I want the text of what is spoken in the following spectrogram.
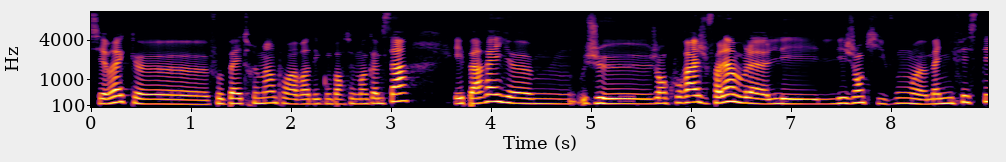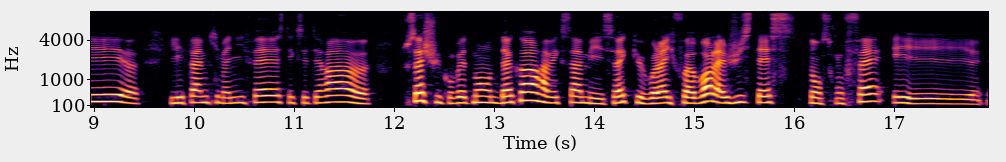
C'est vrai que faut pas être humain pour avoir des comportements comme ça. Et pareil, euh, je j'encourage voilà voilà les les gens qui vont manifester, euh, les femmes qui manifestent, etc. euh, tout ça, je suis complètement d'accord avec ça. Mais c'est vrai que voilà, il faut avoir la justesse dans ce qu'on fait et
